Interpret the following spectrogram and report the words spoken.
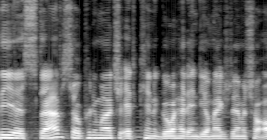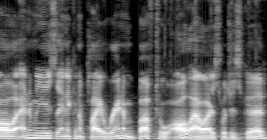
the staff. So pretty much it can go ahead and deal magic damage to all enemies and it can apply a random buff to all allies, which is good.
